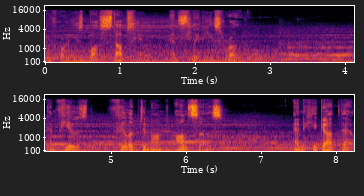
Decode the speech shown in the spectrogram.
before his boss stops him and slit his rope. Confused, Philip demanded answers, and he got them.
